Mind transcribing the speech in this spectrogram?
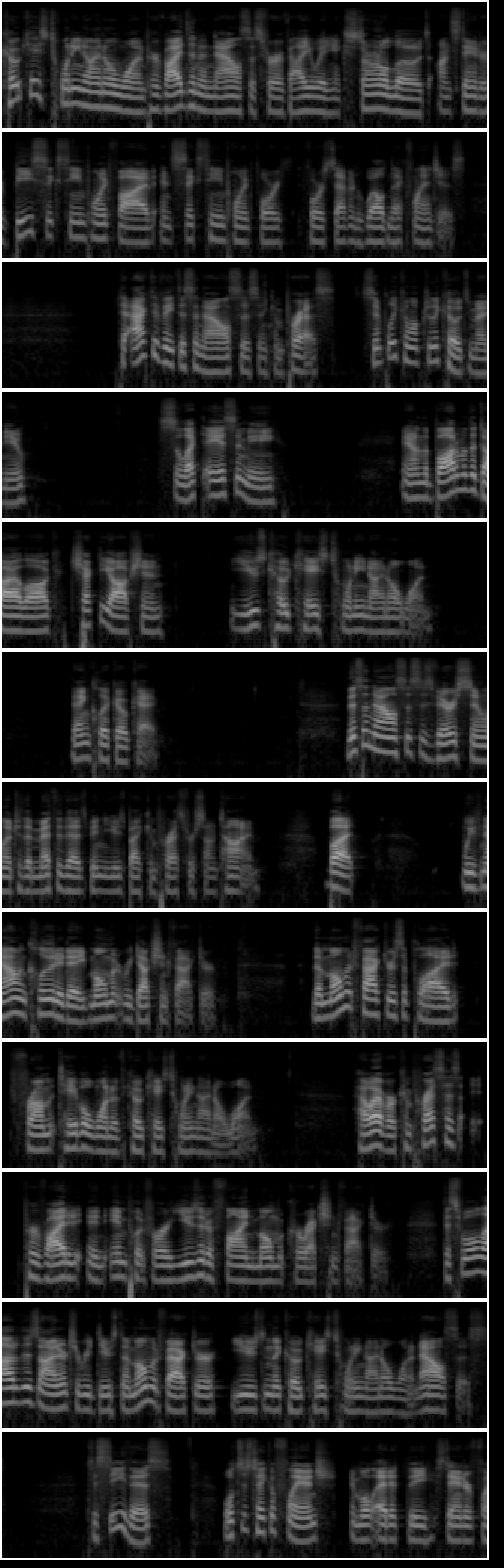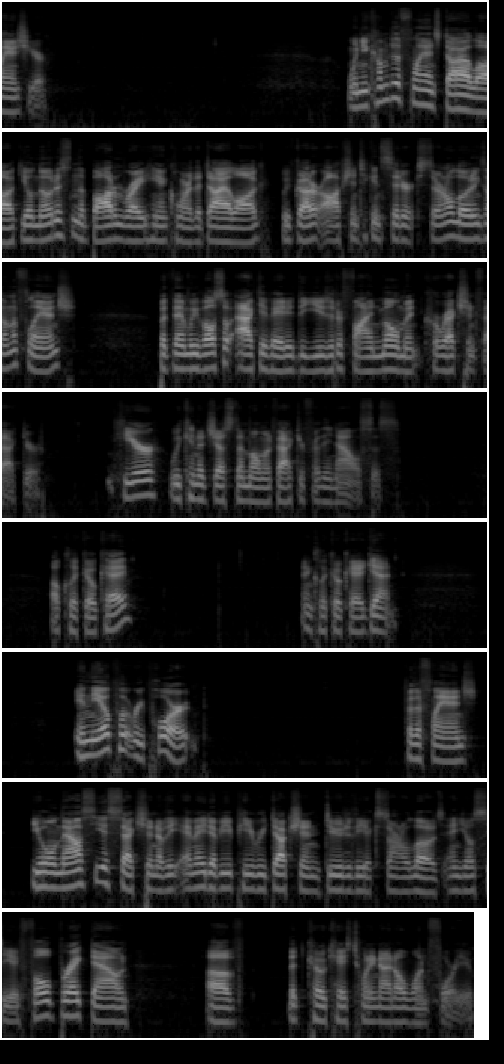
Codecase 2901 provides an analysis for evaluating external loads on standard B16.5 and 16.47 weld neck flanges. To activate this analysis and Compress, simply come up to the Codes menu, select ASME, and on the bottom of the dialog, check the option Use Codecase 2901. Then click OK. This analysis is very similar to the method that has been used by Compress for some time, but we've now included a moment reduction factor. The moment factor is applied from Table 1 of the Code Case 2901. However, Compress has provided an input for a user-defined moment correction factor. This will allow the designer to reduce the moment factor used in the Code Case 2901 analysis. To see this, We'll just take a flange and we'll edit the standard flange here. When you come to the flange dialog, you'll notice in the bottom right hand corner of the dialog, we've got our option to consider external loadings on the flange, but then we've also activated the user-defined moment correction factor. Here, we can adjust the moment factor for the analysis. I'll click OK, and click OK again. In the output report, for the flange, you will now see a section of the MAWP reduction due to the external loads, and you'll see a full breakdown of the code case 2901 for you.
